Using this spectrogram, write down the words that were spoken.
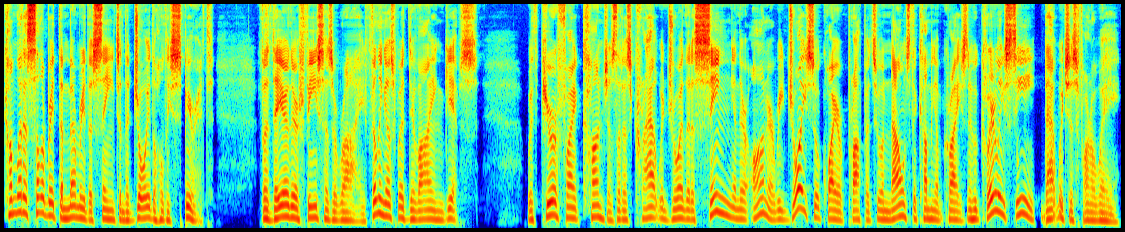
Come, let us celebrate the memory of the saints and the joy of the Holy Spirit. For there their feast has arrived, filling us with divine gifts. With purified conscience, let us cry out with joy. Let us sing in their honor. Rejoice, O choir of prophets who announce the coming of Christ and who clearly see that which is far away.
